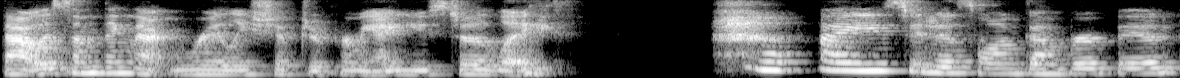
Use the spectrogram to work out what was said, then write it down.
That was something that really shifted for me. I used to like I used to just want comfort food.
